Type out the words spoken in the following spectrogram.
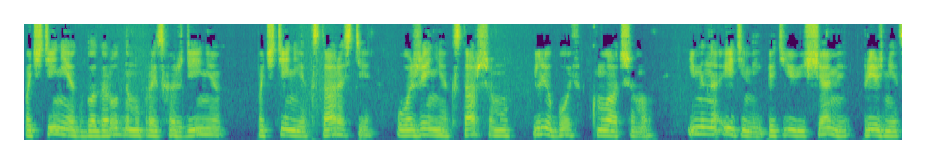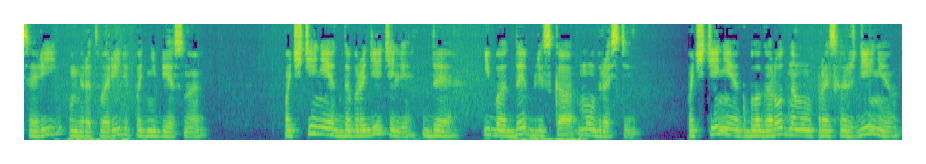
почтение к благородному происхождению, почтение к старости, уважение к старшему и любовь к младшему. Именно этими пятью вещами прежние цари умиротворили Поднебесную. Почтение к добродетели – Д, ибо Д близка мудрости. Почтение к благородному происхождению,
